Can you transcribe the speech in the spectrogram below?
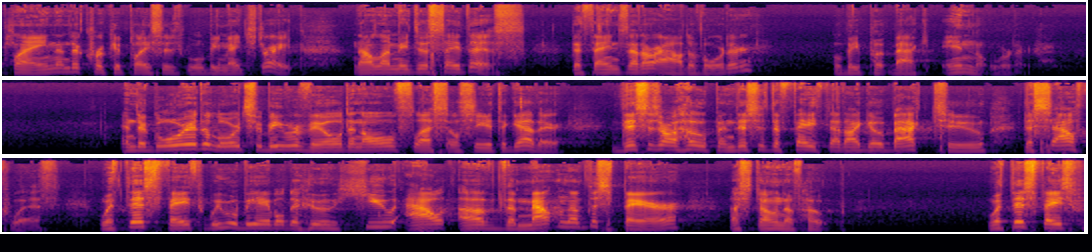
plain, and the crooked places will be made straight. Now, let me just say this the things that are out of order will be put back in order. And the glory of the Lord shall be revealed, and all flesh shall see it together. This is our hope, and this is the faith that I go back to the south with. With this faith, we will be able to hew out of the mountain of despair a stone of hope. With this faith,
